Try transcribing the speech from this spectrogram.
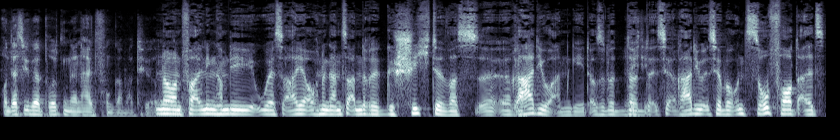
Und das überbrücken dann halt Funkamateure. No, und vor allen Dingen haben die USA ja auch eine ganz andere Geschichte, was äh, Radio angeht. Also da, da ist ja, Radio ist ja bei uns sofort als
